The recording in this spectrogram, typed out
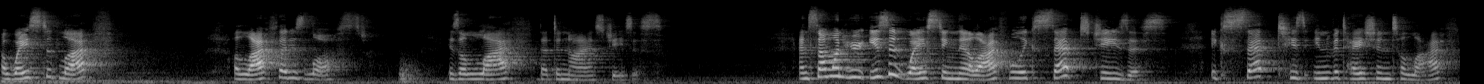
A wasted life, a life that is lost, is a life that denies Jesus. And someone who isn't wasting their life will accept Jesus, accept his invitation to life,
